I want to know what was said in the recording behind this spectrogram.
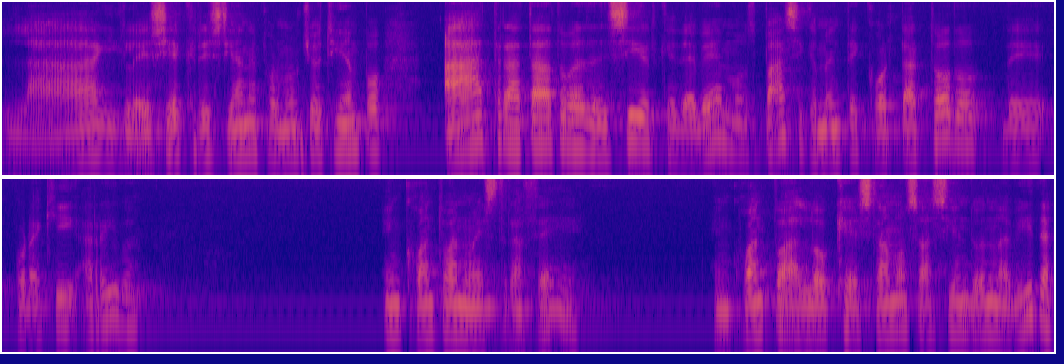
La iglesia cristiana por mucho tiempo ha tratado de decir que debemos básicamente cortar todo de por aquí arriba en cuanto a nuestra fe, en cuanto a lo que estamos haciendo en la vida,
